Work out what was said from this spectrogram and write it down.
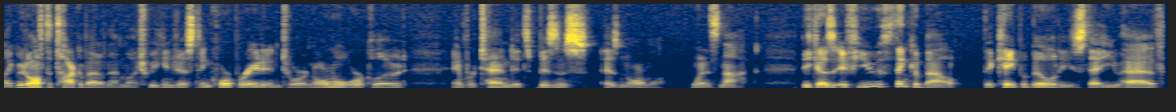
Like we don't have to talk about it that much. We can just incorporate it into our normal workload and pretend it's business as normal when it's not. Because if you think about the capabilities that you have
